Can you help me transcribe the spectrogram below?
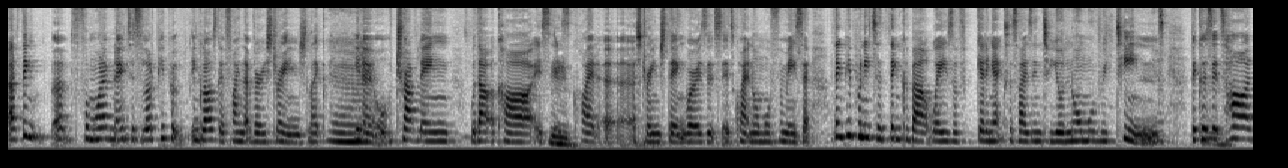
I think, uh, from what I've noticed, a lot of people in Glasgow find that very strange. Like, Yeah. you know, traveling without a car is, is Mm. quite a, a strange thing, whereas it's it's quite normal for me. So I think people need to think about ways of getting exercise into your normal routines because it's hard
